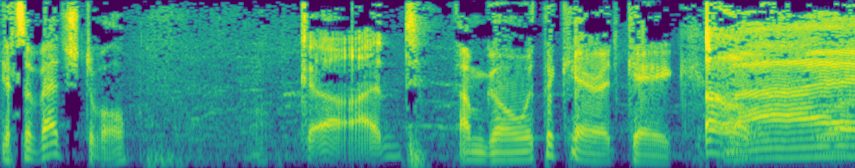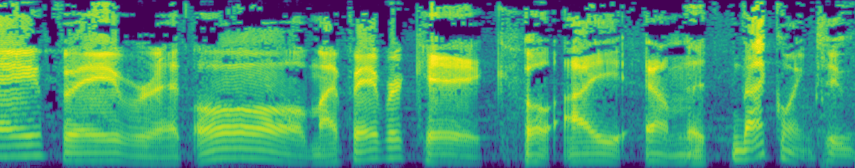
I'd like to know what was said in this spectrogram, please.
It's a vegetable. God! I'm going with the carrot cake. Oh. my favorite. Oh, my favorite cake. Well, I am The- not going to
